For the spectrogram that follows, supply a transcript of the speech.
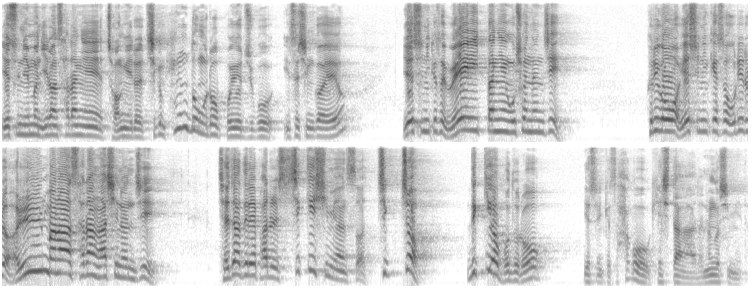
예수님은 이런 사랑의 정의를 지금 행동으로 보여주고 있으신 거예요. 예수님께서 왜 이 땅에 오셨는지, 그리고 예수님께서 우리를 얼마나 사랑하시는지 제자들의 발을 씻기시면서 직접 느껴보도록 예수님께서 하고 계시다라는 것입니다.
